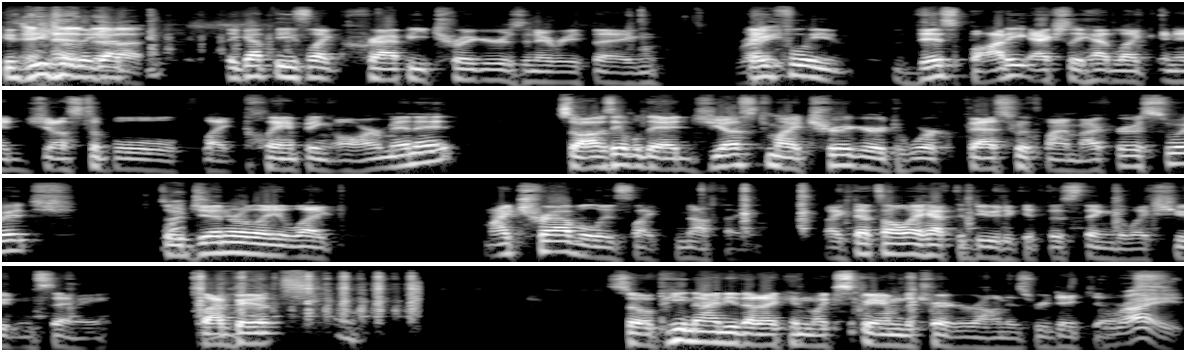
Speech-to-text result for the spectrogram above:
Because usually And, they got uh, they got these like crappy triggers and everything. right. Thankfully, this body actually had like an adjustable like clamping arm in it. So I was able to adjust my trigger to work best with my micro switch. So What? generally, like my travel is like nothing. Like that's all I have to do to get this thing to like shoot in semi. So I bet. So a P90 that I can like spam the trigger on is ridiculous. Right.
